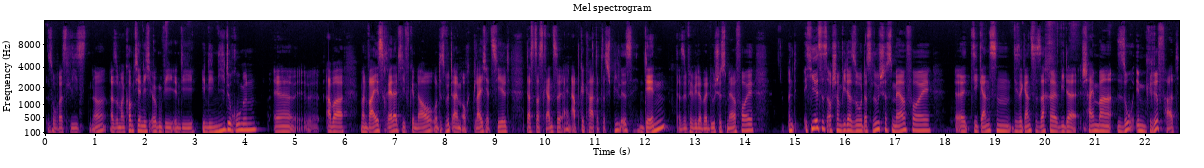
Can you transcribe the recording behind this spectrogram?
sowas liest. Ne? Also man kommt hier nicht irgendwie in die in die Niederungen äh, aber man weiß relativ genau und es wird einem auch gleich erzählt, dass das Ganze ein abgekartetes Spiel ist, denn, da sind wir wieder bei Lucius Malfoy, und hier ist es auch schon wieder so, dass Lucius Malfoy äh, die ganzen, diese ganze Sache wieder scheinbar so im Griff hat,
